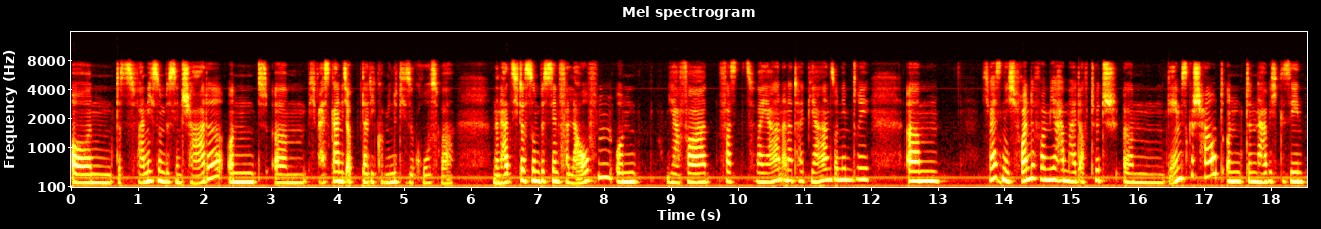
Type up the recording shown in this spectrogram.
Und das fand ich so ein bisschen schade und ähm, ich weiß gar nicht, ob da die Community so groß war. Und dann hat sich das so ein bisschen verlaufen und ja, vor fast zwei Jahren, anderthalb Jahren so dem Dreh, ähm, ich weiß nicht, Freunde von mir haben halt auf Twitch ähm, Games geschaut und dann habe ich gesehen,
